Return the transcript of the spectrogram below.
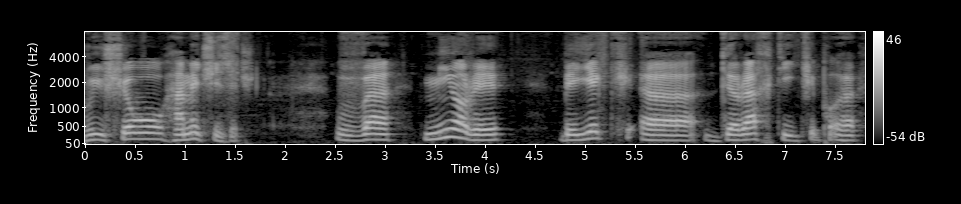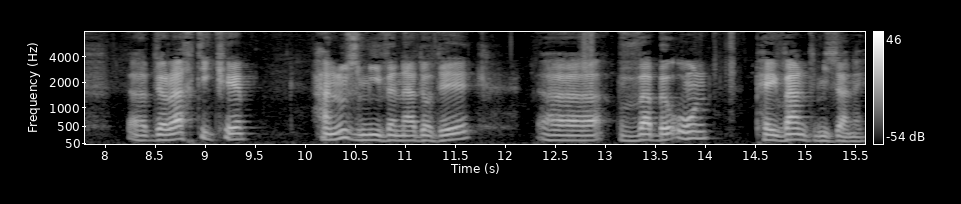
ریشه و همه چیزش. و میاره به یک درختی که درختی که هنوز میوه نداده و به اون پیوند می‌زنه.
